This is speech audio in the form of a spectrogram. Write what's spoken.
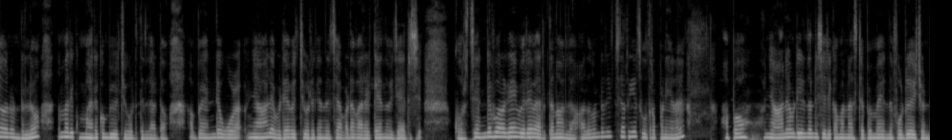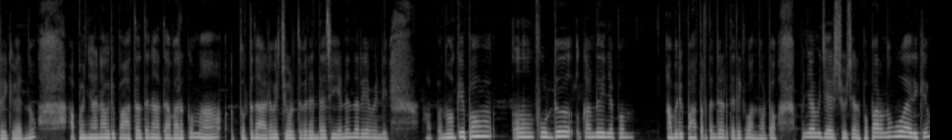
ഞാനുണ്ടല്ലോ മര മരക്കൊമ്പി വെച്ച് കൊടുത്തില്ല കേട്ടോ. അപ്പോൾ എന്റെ ഞാൻ എവിടെയാണ് വെച്ച് കൊടുക്കുകയെന്ന് വെച്ചാൽ അവിടെ വരട്ടെ എന്ന് വിചാരിച്ച് കുറച്ച് എന്റെ പുറകെ ഇവരെ വരത്തണമല്ലോ. അതുകൊണ്ടൊരു ചെറിയ സൂത്രപ്പണിയാണ്. അപ്പോൾ ഞാൻ അവിടെ ഇരുന്നുകൊണ്ട് ശരിക്കും പറഞ്ഞാൽ സ്റ്റെപ്പുമ്മേരുന്ന് ഫുഡ് കഴിച്ചുകൊണ്ടിരിക്കുമായിരുന്നു അപ്പോൾ ഞാൻ ആ ഒരു പാത്രത്തിനകത്ത് അവർക്കും ആ തൊട്ട് താഴെ വെച്ച് കൊടുത്തു ഇവരെന്താ ചെയ്യണമെന്ന് അറിയാൻ വേണ്ടി. അപ്പോൾ നോക്കിയപ്പം ഫുഡ് കണ്ടു കഴിഞ്ഞപ്പം അവർ പാത്രത്തിന്റെ അടുത്തേക്ക് വന്നു കേട്ടോ അപ്പം ഞാൻ വിചാരിച്ചു ചിലപ്പോൾ പറന്നു പോകുമായിരിക്കും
